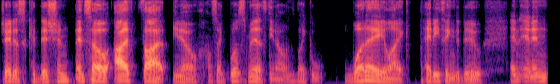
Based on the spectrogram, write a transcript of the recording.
Jada's condition and so I thought you know I was like Will Smith you know like what a like petty thing to do and and in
